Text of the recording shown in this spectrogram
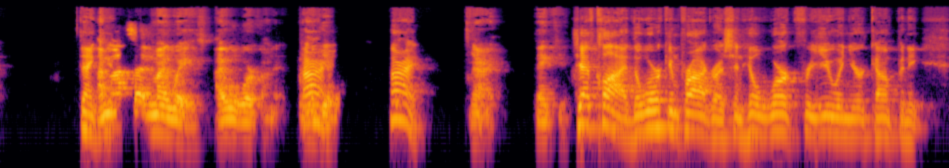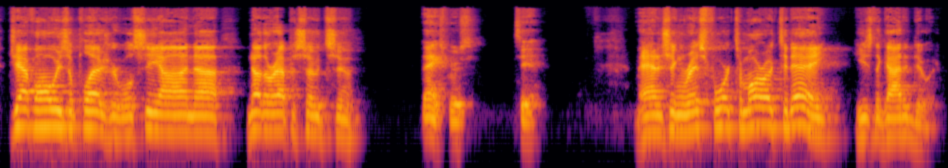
Thank I'm you. I'm not set in my ways. I will work on it. All right. All right. All right. Thank you. Jeff Kleid, the work in progress, and he'll work for you and your company. Jeff, always a pleasure. We'll see you on uh, another episode soon. Thanks, Bruce. See you. Managing risk for tomorrow today. He's the guy to do it.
